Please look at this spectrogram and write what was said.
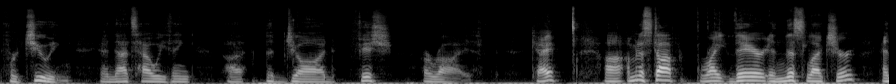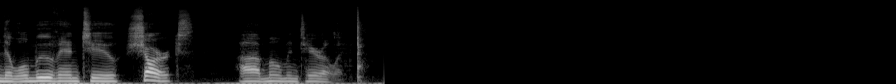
for chewing. And that's how we think uh, the jawed fish arrived. Okay, uh, I'm going to stop right there in this lecture and then we'll move into sharks uh, momentarily.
